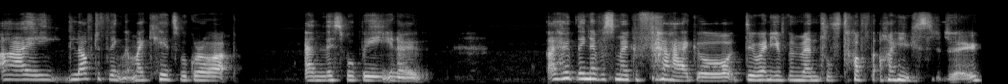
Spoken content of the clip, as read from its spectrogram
I love to think that my kids will grow up, and this will be, you know, I hope they never smoke a fag or do any of the mental stuff that I used to do,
